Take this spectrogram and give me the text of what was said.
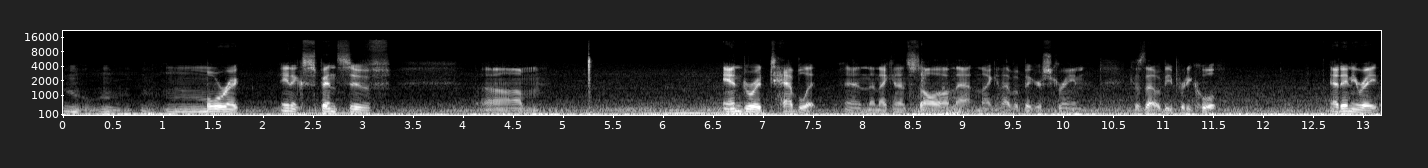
m- more inexpensive um, Android tablet, and then I can install it on that, and I can have a bigger screen because that would be pretty cool. At any rate,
